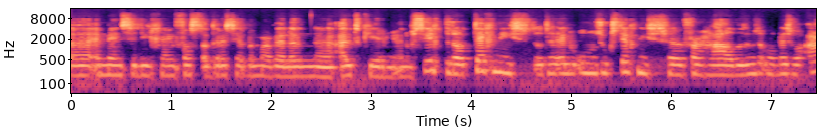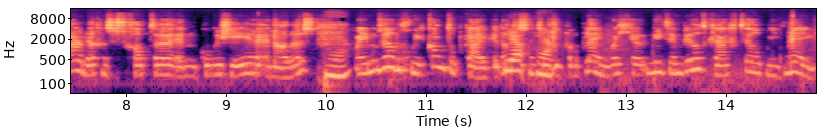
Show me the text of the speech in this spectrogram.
Uh, en mensen die geen vast adres hebben, maar wel een uh, uitkering. En op zich, dat technisch, dat hele onderzoekstechnisch uh, verhaal, dat doen ze allemaal best wel aardig. En ze schatten en corrigeren en alles. Ja. Maar je moet wel de goede kant op kijken. Dat ja. is natuurlijk ja. het probleem. Wat je niet in beeld krijgt, telt niet mee.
